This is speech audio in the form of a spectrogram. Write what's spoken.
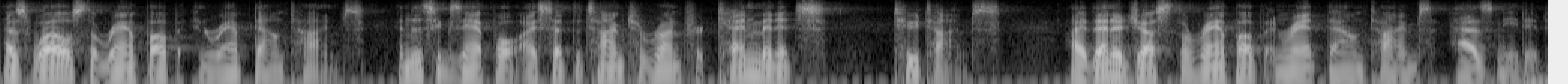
as well as the ramp up and ramp down times. In this example, I set the time to run for 10 minutes two times. I then adjust the ramp up and ramp down times as needed.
